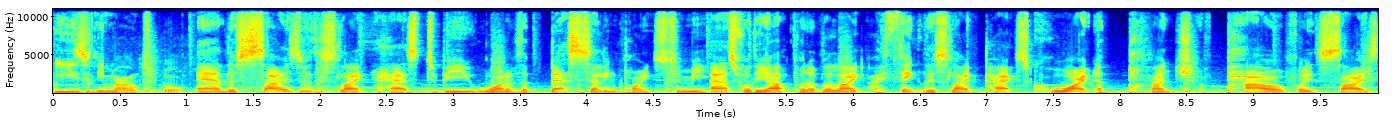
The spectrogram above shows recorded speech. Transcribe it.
easily mountable. And the size of this light has to be one of the best selling points to me. As for the output of the light, I think this light packs quite a punch of power for its size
